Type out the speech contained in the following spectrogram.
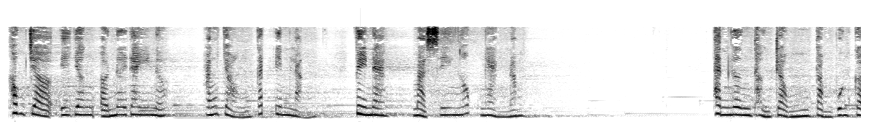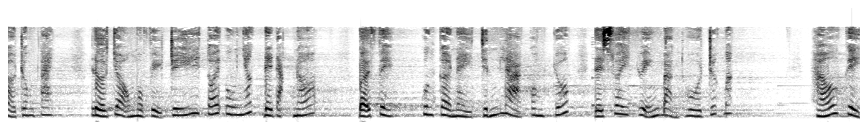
không chờ y dân ở nơi đây nữa. Hắn chọn cách im lặng, vì nàng mà si ngốc ngàn năm. Thanh Ngân thận trọng cầm quân cờ trong tay, lựa chọn một vị trí tối ưu nhất để đặt nó, bởi vì quân cờ này chính là con chốt để xoay chuyển bàn thua trước mắt. Hảo kỳ,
